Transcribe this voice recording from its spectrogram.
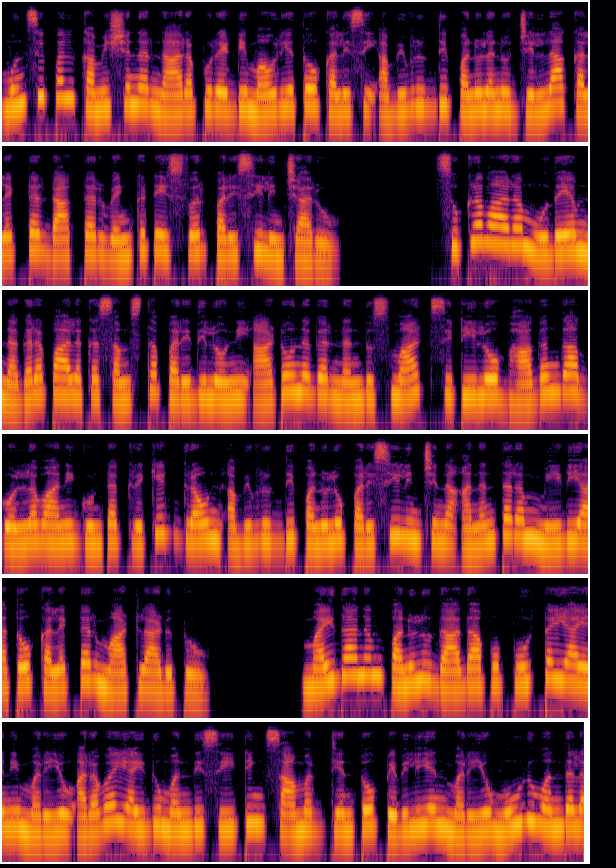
municipal commissioner Narapureddy మౌర్యతో కలిసి అభివృద్ధి పనులను జిల్లా కలెక్టర్ డాక్టర్ వెంకటేశ్వర్ పరిశీలించారు. శుక్రవారం ఉదయం నగరపాలక సంస్థ పరిధిలోని ఆటోనగర్ నందు స్మార్ట్ సిటీలో భాగంగా గొల్లవానిగుంట క్రికెట్ గ్రౌండ్ అభివృద్ధి పనులు పరిశీలించిన అనంతరం మీడియాతో కలెక్టర్ మాట్లాడుతూ మైదానం పనులు దాదాపు పూర్తయ్యాయని మరియు అరవై ఐదు మంది సీటింగ్ సామర్థ్యంతో పెవిలియన్ మరియు మూడు వందల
